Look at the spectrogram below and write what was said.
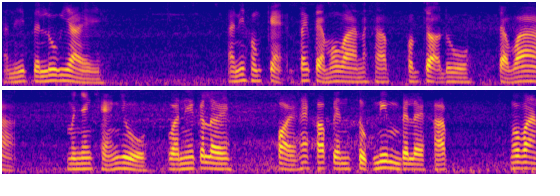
อันนี้เป็นลูกใหญ่ อันนี้ผมแกะตั้งแต่เมื่อวานนะครับ ผมเจาะดู แต่ว่ามันยังแข็งอยู่ วันนี้ก็เลยปล่อยให้เขาเป็นสุกนิ่มไปเลยครับ เมื่อวาน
